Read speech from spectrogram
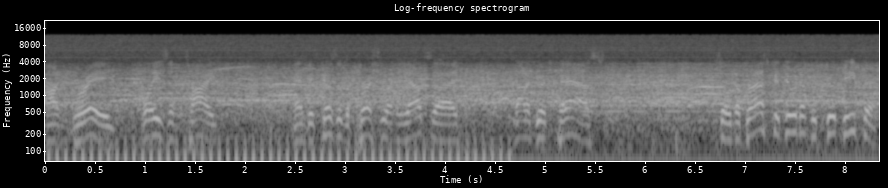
on Gray, plays him tight, and because of the pressure on the outside, not a good pass. So Nebraska doing it with good defense.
